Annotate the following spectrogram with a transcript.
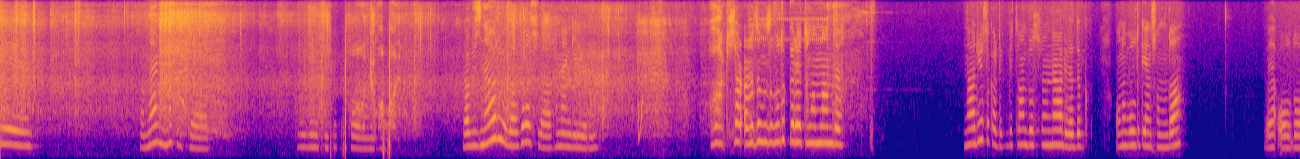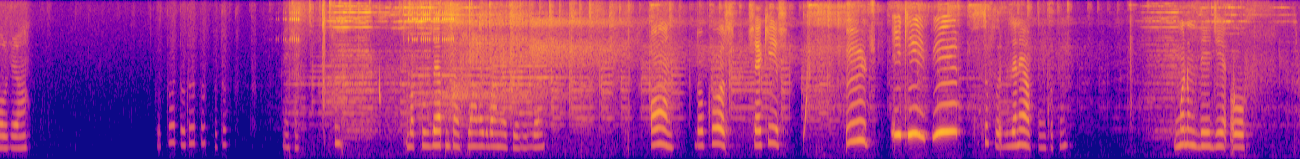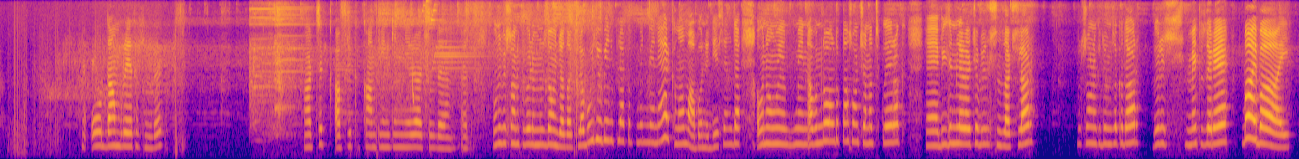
Ya mermi nasıl biter? Bu bizim için çok kötü oldu. Ya biz ne arıyoruz arkadaşlar? Hemen geliyorum. Oh, arkadaşlar aradığımızı bulduk. Görev tamamlandı. Ne arıyorsak artık bir tane dostluğu ne arıyorduk? Onu bulduk en sonunda. Ve oldu olacağı. Neyse. Bak buzda yapmış arkadaşlar. Hadi bana ne yapıyor buzda? 10 9 8 3 2 1 0 Bize ne yaptın koçum? Umarım DC of Oradan buraya taşındık. Artık Afrika kampingin yeri açıldı. Evet. Bunu bir sonraki bölümümüzde oynayacağız arkadaşlar. Bu videoyu beğenip like atmayı unutmayın. Eğer kanalıma abone değilseniz de abone olmayı unutmayın. Abone olduktan sonra çana tıklayarak e, bildirimleri açabilirsiniz arkadaşlar. Bir sonraki videomuza kadar görüşmek üzere. Bay bay.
